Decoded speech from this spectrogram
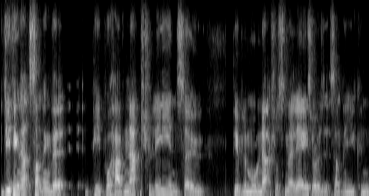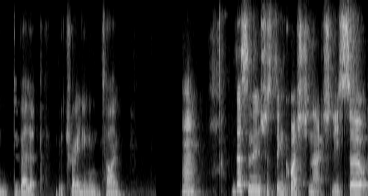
do you think that's something that people have naturally, and so people are more natural sommeliers, or is it something you can develop with training and time? Hmm. That's an interesting question, actually. So,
